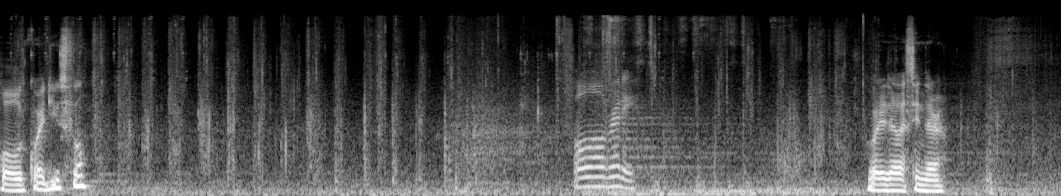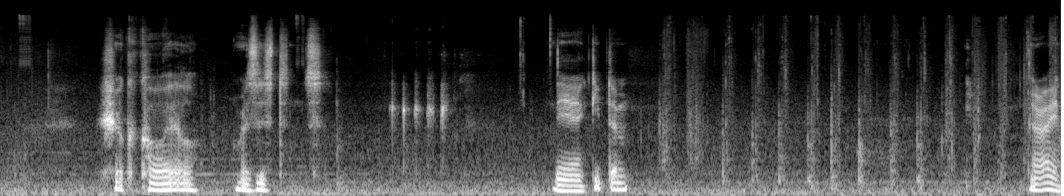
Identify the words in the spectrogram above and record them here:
all quite useful. Full already. What did I left in there? Shock coil resistance. Yeah, keep them. Alright,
